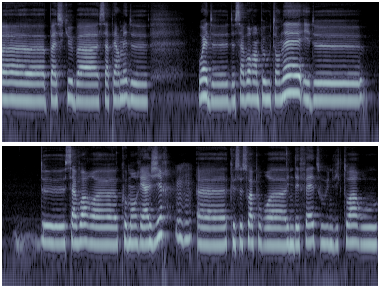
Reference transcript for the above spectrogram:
euh, parce que bah ça permet de ouais de, de savoir un peu où t'en es et de de savoir euh, comment réagir, mhm. euh, que ce soit pour une défaite ou une victoire ou,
